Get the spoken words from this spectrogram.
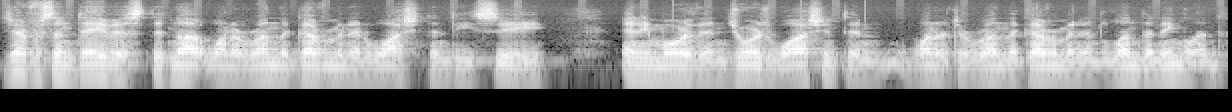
Jefferson Davis did not want to run the government in Washington, D.C. any more than George Washington wanted to run the government in London, England.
